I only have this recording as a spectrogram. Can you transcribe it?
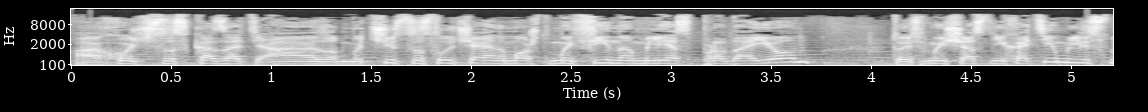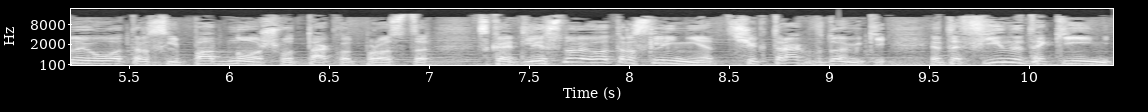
а хочется сказать, а чисто случайно, может, мы финнам лес продаем? То есть мы сейчас не хотим лесную отрасль под нож вот так вот просто сказать, лесной отрасли нет, чик-трак в домике. Это финны такие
